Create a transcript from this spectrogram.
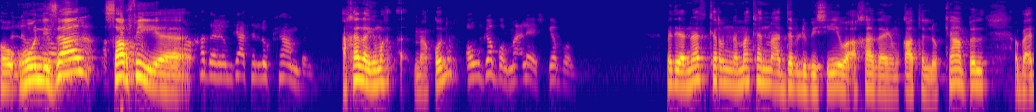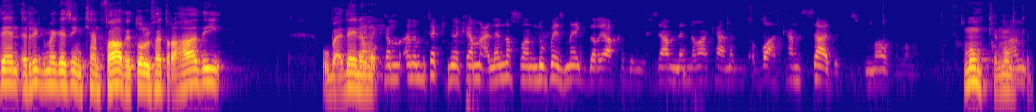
هو هو النزال صار في اخذها يوم قاتل لوك كامبل. أخذها يوم معقولة؟ أو قبل معليش قبل. ما أدري أنا أذكر إنه ما كان مع ال WBC وأخذها يوم قاتل لوك كامبل. وبعدين ال Ring Magazine كان فاضي طول الفترة هذه. وبعدين أنا, كان أنا متأكد إنه كان مع لأن أصلا لوبيز ما يقدر ياخذ الحزام لأنه ما كان الظاهر كان السادس. ممكن ممكن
